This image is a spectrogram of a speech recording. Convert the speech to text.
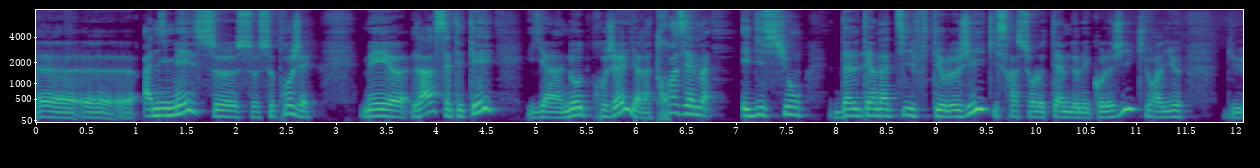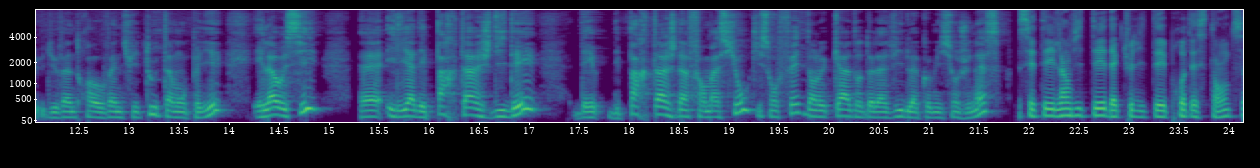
euh, animer ce, ce, projet. Mais là, cet été, il y a un autre projet, il y a la troisième édition d'Alternative Théologie qui sera sur le thème de l'écologie, qui aura lieu du, du 23 au 28 août à Montpellier. Et là aussi, il y a des partages d'idées des, partages d'informations qui sont faits dans le cadre de la vie de la commission jeunesse. C'était l'invité d'actualité protestante.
